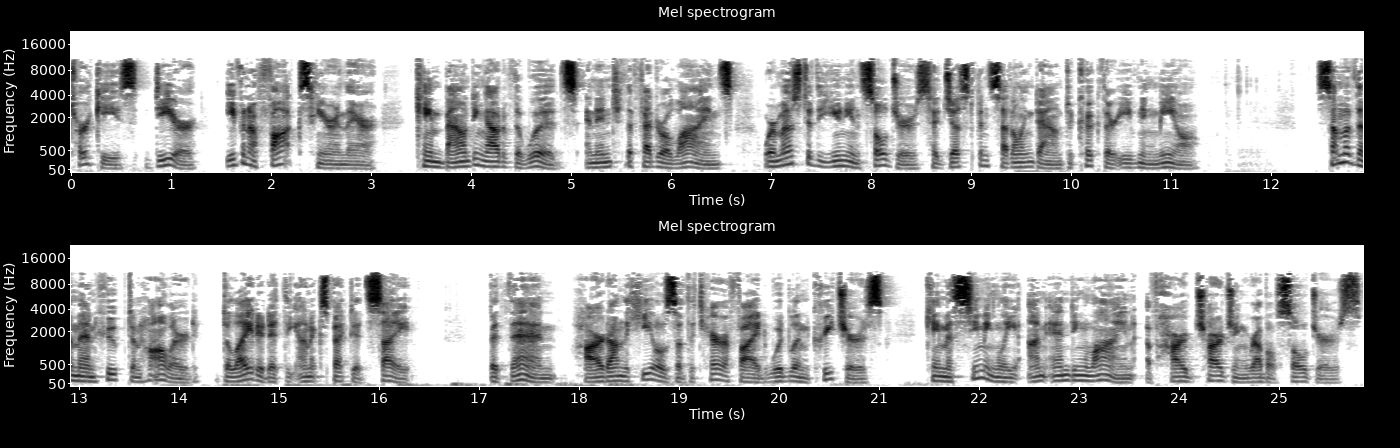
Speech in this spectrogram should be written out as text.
turkeys, deer, even a fox here and there came bounding out of the woods and into the Federal lines where most of the Union soldiers had just been settling down to cook their evening meal. Some of the men whooped and hollered, delighted at the unexpected sight. But then, hard on the heels of the terrified woodland creatures, came a seemingly unending line of hard charging rebel soldiers.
